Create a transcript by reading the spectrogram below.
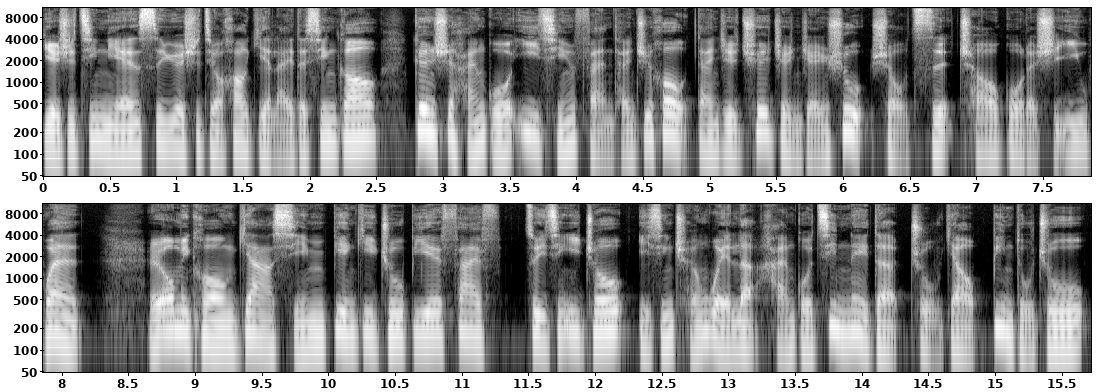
也是今年四月十九号以来的新高，更是韩国疫情反弹之后单日确诊人数首次超过了十一万。而欧米克亚型变异株 BA.5 最近一周已经成为了韩国境内的主要病毒株。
